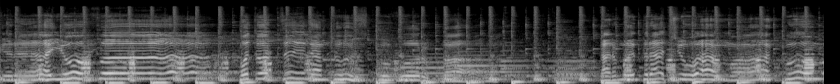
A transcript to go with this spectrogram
Craiova. Pe toate le-am dus cu vorba Dar mândra ce-o o am acum.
